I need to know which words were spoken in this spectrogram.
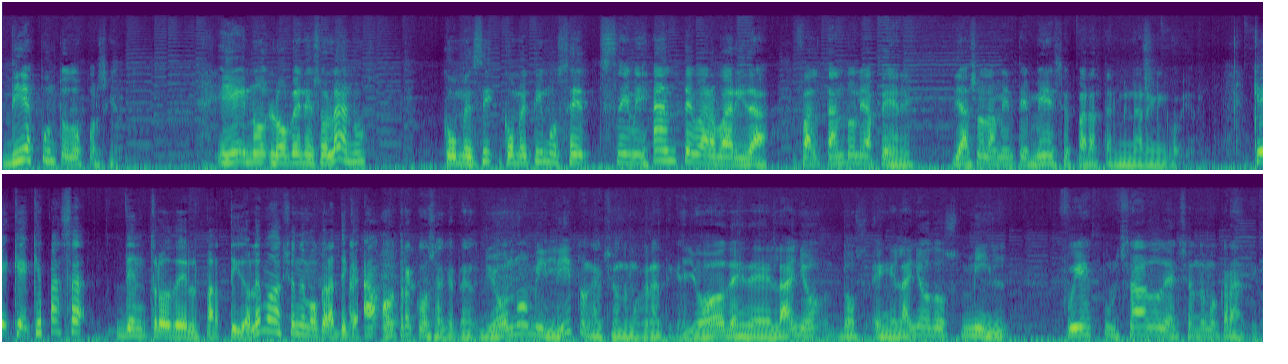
10.2%. Y no- los venezolanos comeci- cometimos se- semejante barbaridad, faltándole a Pérez ya solamente meses para terminar en el gobierno. ¿Qué, qué, qué pasa dentro del partido? Hablemos de Acción Democrática. Ah, otra cosa que tengo, yo no milito en Acción Democrática. Yo desde el año dos, en el año 2000 fui expulsado de Acción Democrática,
